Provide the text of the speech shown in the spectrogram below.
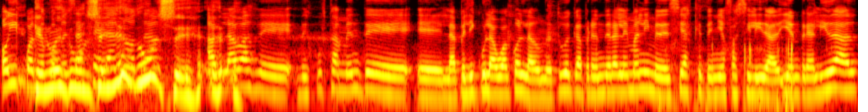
hoy que- cuando que no es dulce la y es dulce. hablabas de, de justamente eh, la película Guacolda, donde tuve que aprender alemán y me decías que tenía facilidad. Y en realidad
